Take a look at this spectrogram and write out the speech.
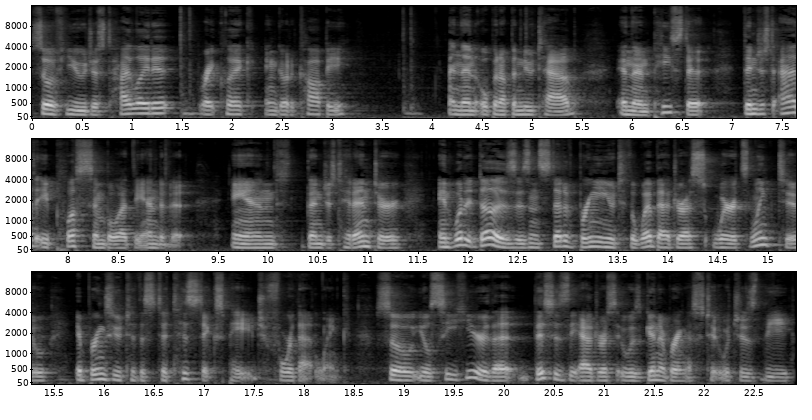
So if you just highlight it, right click, and go to copy, and then open up a new tab, and then paste it, then just add a plus symbol at the end of it. And then just hit enter. And what it does is instead of bringing you to the web address where it's linked to, it brings you to the statistics page for that link. So you'll see here that this is the address it was going to bring us to, which is the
